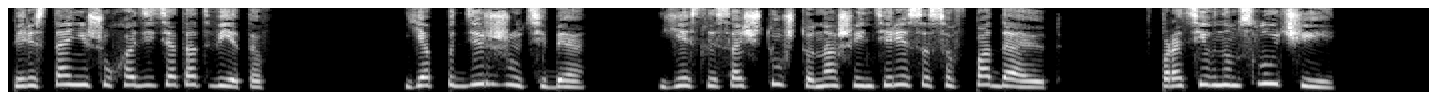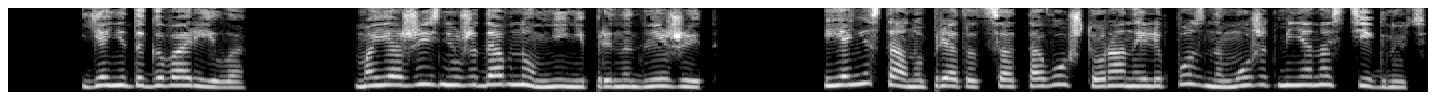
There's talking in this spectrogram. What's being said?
перестанешь уходить от ответов. Я поддержу тебя, если сочту, что наши интересы совпадают. В противном случае... Я не договорила. Моя жизнь уже давно мне не принадлежит и я не стану прятаться от того, что рано или поздно может меня настигнуть.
